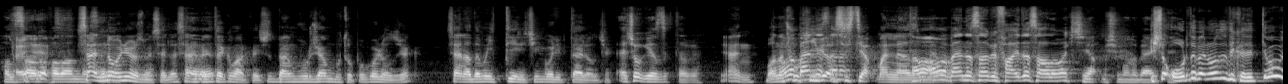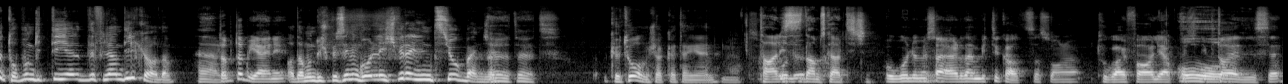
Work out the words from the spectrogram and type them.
Halı sahada Evet. falan mesela. Senle oynuyoruz mesela. Sen Evet. benim takım arkadaşız. Ben vuracağım bu topu gol olacak. Sen adamı ittiğin için gol iptal olacak. E çok yazık tabii. Yani bana Ama çok ben iyi bir sana- asist yapman lazım. Tamam ama ben de sana bir fayda sağlamak için yapmışım onu belki. İşte orada ben ona da dikkat ettim ama topun gittiği yerde falan değil ki o adam. He. Tabii tabii yani. Adamın düşmesinin golle hiçbir ilintisi yok bence. Evet evet. Kötü olmuş hakikaten yani. evet. Talihsiz Damskart için. O golü mesela Erdem Bitik atsa sonra Tugay faul yaptığı için iptal edilse.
